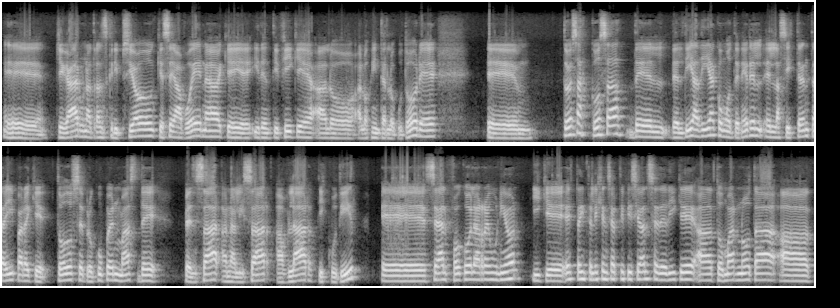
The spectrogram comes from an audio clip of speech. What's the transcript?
eh, llegar una transcripción que sea buena, que identifique a, los interlocutores. Eh, todas esas cosas del, día a día, como tener el, asistente ahí para que todos se preocupen más de pensar, analizar, hablar, discutir, eh, sea el foco de la reunión y que esta inteligencia artificial se dedique a tomar nota, a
